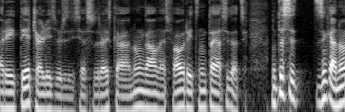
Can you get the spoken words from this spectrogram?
arī tie čaļi izvirzīsies uzreiz kā nu, galvenais favorīts nu, tajā situācijā. Nu, tas ir kā, nu,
